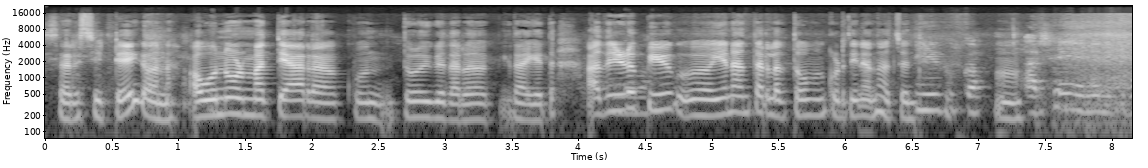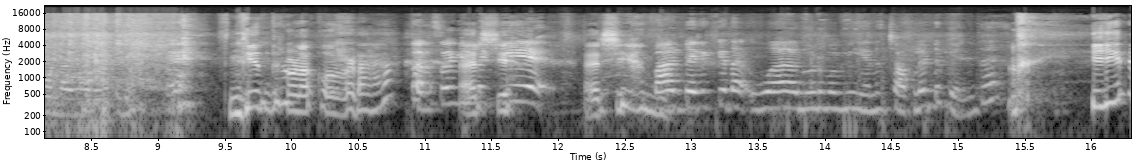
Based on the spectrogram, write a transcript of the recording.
ಸರಿ ಸಿಟ್ಟೆ ಈಗ ಅವನ. ಅವು ನೋಡಿ ಮತ್ತೆ ಯಾರ ಕುನ್ ತುಳಿಗಿದಾರ ಇದಾಗೈತೆ. ಅದನ್ನ ಇಡೋ ಪಿ ಏನಂತಾರಲ್ಲ ತೊಗೊಂಬಂದು ಕೊಡ್ತೀನಿ ಅದನ್ನ ಹಚ್ಚಂತ. ಇಟ್ಕೊಂಡಾಗ ನಿಂದು ನೋಡಕ್ ಹೋಗ್ಬೇಡ. ಅರ್ಶಿ ಅರ್ಶಿ ಅಂತ ನೋಡು ಮಮ್ಮಿ ಏನು ಚಾಕ್ಲೇಟ್ ಬೆಂದ. ಏನು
